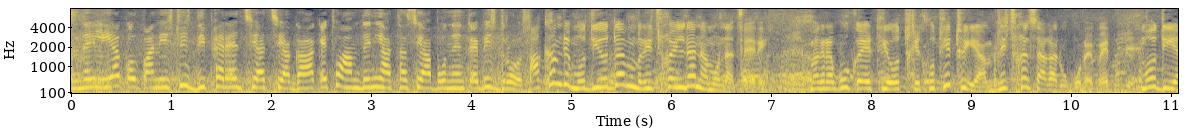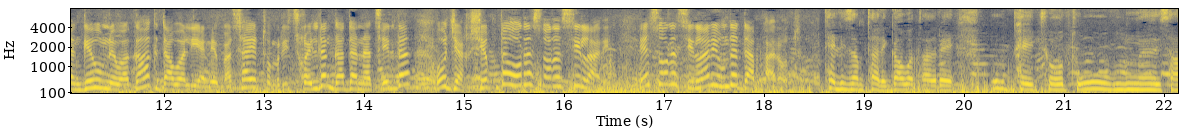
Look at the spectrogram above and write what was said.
ძნელია კომპანიისთვის დიფერენციაცია გააკეთო ამდენი 1000 აბონენტების დროს. აქამდე მოდიოდა მრიცხველი და ნამონაწერი მაგრამ უკვე 1-4-5 თვია მრიცხველს აღარ უყურებენ. მოდიან გეუბნება გააკ დავალიანება. საერთო მრიცხველიდან გადანაწილ და ოჯახ შეხვდა 200-200 ლარი. ეს 200 ლარი უნდა დაფაროთ. თელი ზამთარი გავატარე უფეჩოთ ისა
